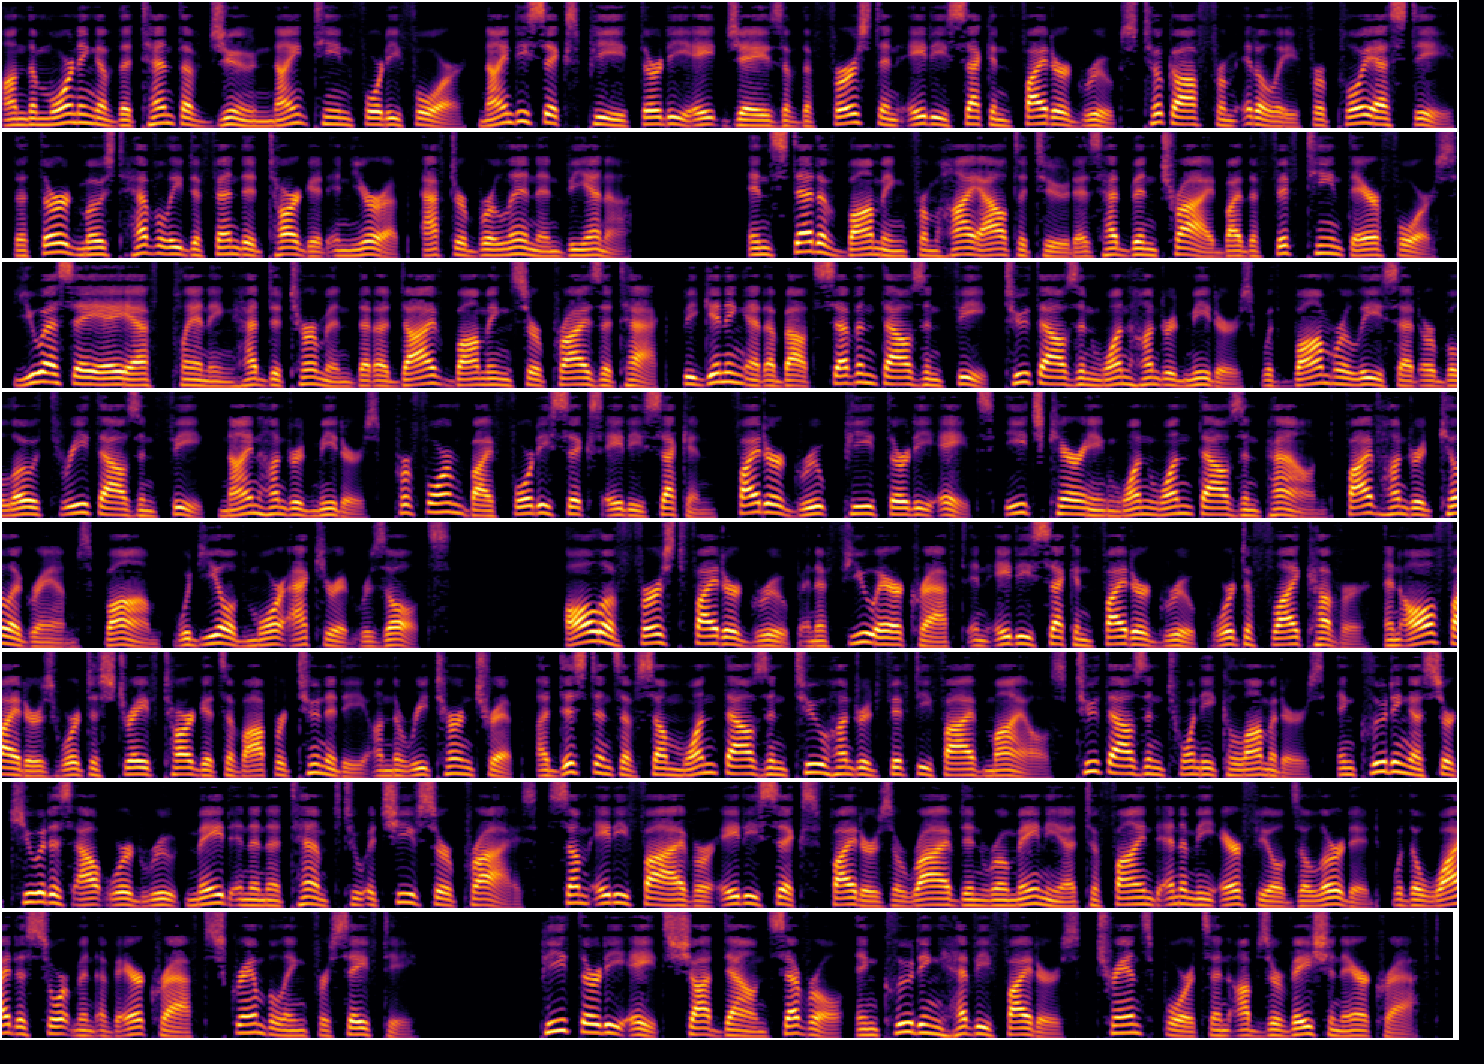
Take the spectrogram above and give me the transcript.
On the morning of 10 June 1944, 96 P-38Js of the 1st and 82nd Fighter Groups took off from Italy for Ploiesti, the third most heavily defended target in Europe, after Berlin and Vienna. Instead of bombing from high altitude as had been tried by the 15th Air Force, USAAF planning had determined that a dive-bombing surprise attack, beginning at about 7,000 feet 2,100 meters with bomb release at or below 3,000 feet 900 meters, performed by 4682nd, Fighter Group P-38s, each carrying one 1,000-pound 500 kilograms bomb, would yield more accurate results. All of 1st Fighter Group and a few aircraft in 82nd Fighter Group were to fly cover, and all fighters were to strafe targets of opportunity on the return trip, a distance of some 1,255 miles 2,020 kilometers, including a circuitous outward route made in an attempt to achieve surprise. Some 85 or 86 fighters arrived in Romania to find enemy airfields alerted, with a wide assortment of aircraft scrambling for safety. P-38s shot down several, including heavy fighters, transports and observation aircraft.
